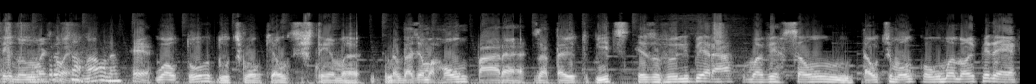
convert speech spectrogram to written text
Tem nome, mas não é. Né? É, o autor do Ultimon, que é um sistema, na verdade é uma ROM para os Atari 8-bits, resolveu liberar uma versão da Ultimon com uma manual em PDF.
